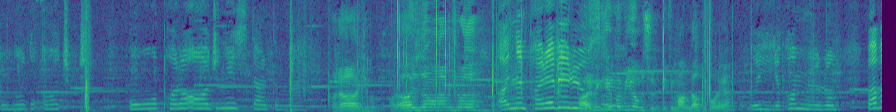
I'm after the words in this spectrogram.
bunlar da ağaçmış. Oo para ağacını isterdim ben. Para ağacı mı? Para ağacı da mı varmış orada? Annem para veriyor Barbekü yapabiliyor musun peki mangal oraya? Ay, yapamıyorum. Baba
